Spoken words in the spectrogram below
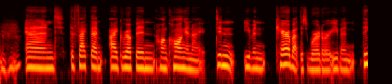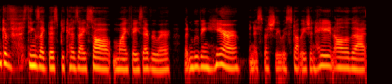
mm-hmm. and the fact that I grew up in Hong Kong and I didn't even care about this word or even think of things like this because I saw my face everywhere. But moving here, and especially with Stop Asian Hate and all of that,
